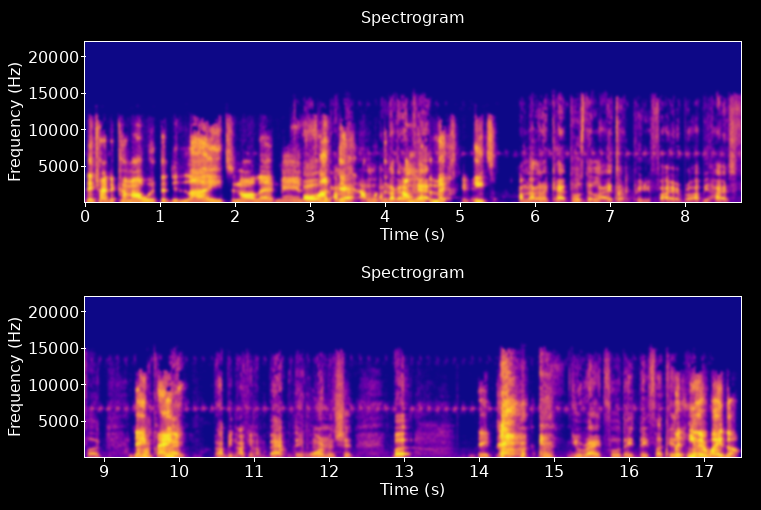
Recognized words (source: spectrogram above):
They tried to come out with the delights and all that. Man, oh, fuck I'm that. Not, I want I'm the, I want the Mexican pizza. I'm not gonna cap. Those delights are pretty fire, bro. I'll be high as fuck. They bang. I'll be knocking them back. They warm and shit, but they bang. You're right, fool. They they fucking. But either uh, way, though,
